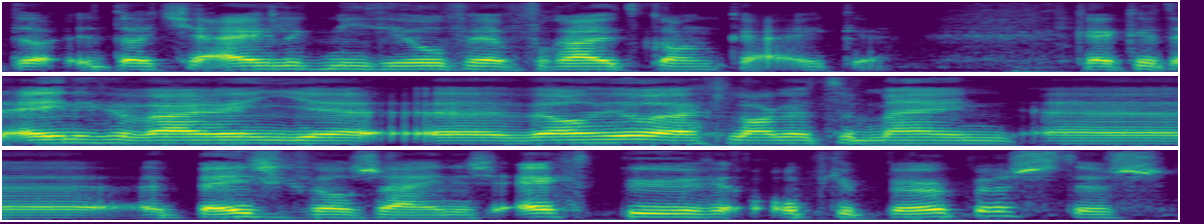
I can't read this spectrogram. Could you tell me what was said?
dat, dat je eigenlijk niet heel ver vooruit kan kijken. Kijk, het enige waarin je wel heel erg lange termijn bezig wil zijn, is echt puur op je purpose. Dus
